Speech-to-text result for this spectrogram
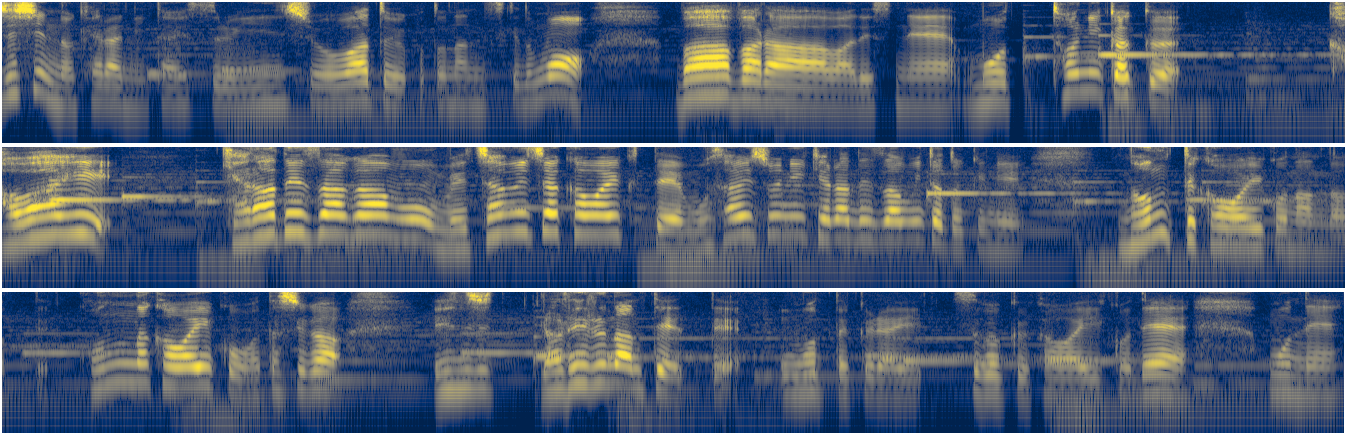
自身のキャラに対する印象はということなんですけどもバーバラはですねもうとにかく可愛い。キャラデザがもうめちゃめちゃ可愛くてもう最初にキャラデザを見た時になんて可愛い子なんだってこんな可愛い子私が演じられるなんてって思ったくらいすごく可愛い子でもうね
